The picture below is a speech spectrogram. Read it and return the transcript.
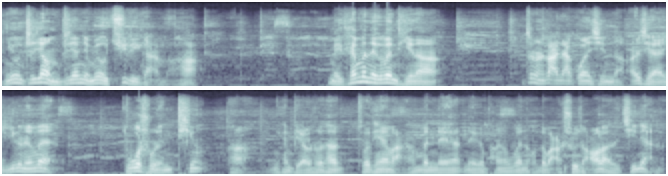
因为之间我们之间就没有距离感嘛，哈。每天问这个问题呢，正是大家关心的，而且一个人问，多数人听。啊，你看，比方说他昨天晚上问那个那个朋友问的，我都晚上睡着了，都几点了？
